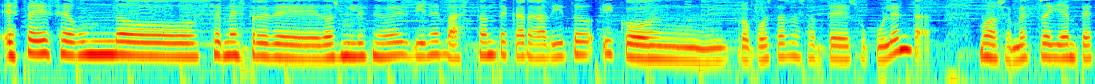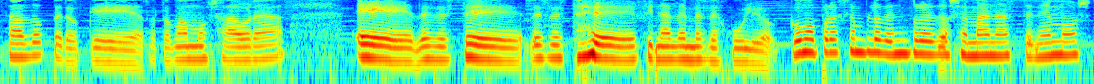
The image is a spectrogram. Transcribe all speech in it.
este segundo semestre de 2019 viene bastante cargadito y con propuestas bastante suculentas. Bueno, semestre ya empezado, pero que retomamos ahora eh, desde, este, desde este final del mes de julio. Como por ejemplo, dentro de dos semanas tenemos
